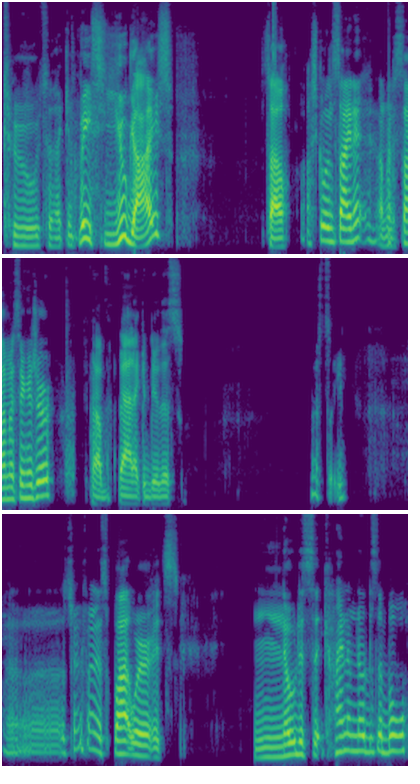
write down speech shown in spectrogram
to so I can face you guys. So let's go and sign it. I'm gonna sign my signature. How bad I can do this. Let's see. Uh, let's try to find a spot where it's notice it kind of noticeable.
